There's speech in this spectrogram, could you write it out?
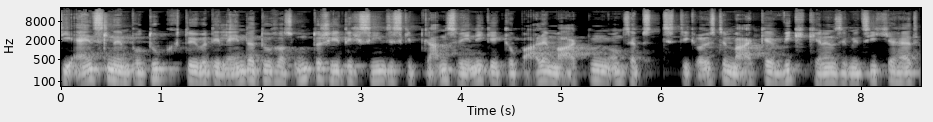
die einzelnen Produkte über die Länder durchaus unterschiedlich sind. Es gibt ganz wenige globale Marken und selbst die größte Marke, WIC kennen Sie mit Sicherheit,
